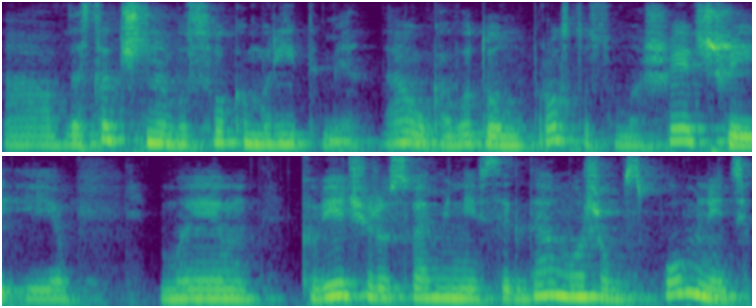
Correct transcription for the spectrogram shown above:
э, в достаточно высоком ритме. Да? У кого-то он просто сумасшедший, и мы к вечеру с вами не всегда можем вспомнить,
